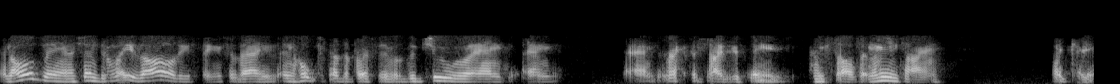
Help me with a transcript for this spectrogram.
And the whole thing, Hashem delays all of these things so that in hopes that the person will do tshuva and and and rectify these things himself in the meantime. Okay.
